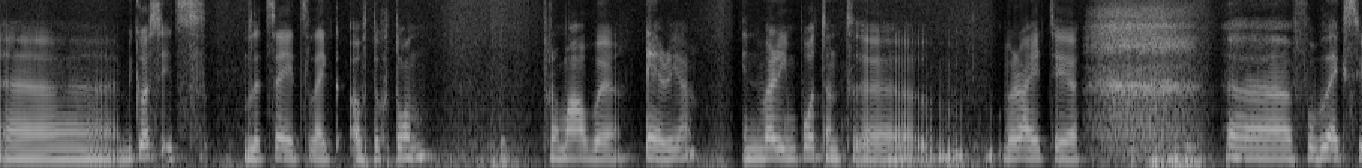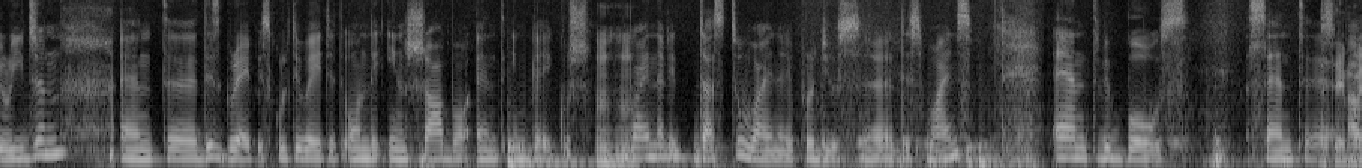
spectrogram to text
uh, because it's, let's say, it's like autochthon from our area in very important uh, variety uh, for Black Sea region, and uh, this grape is cultivated only in Shabo and in Beykush winery. Thus, two winery produce uh, these wines, and we both sent uh, our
